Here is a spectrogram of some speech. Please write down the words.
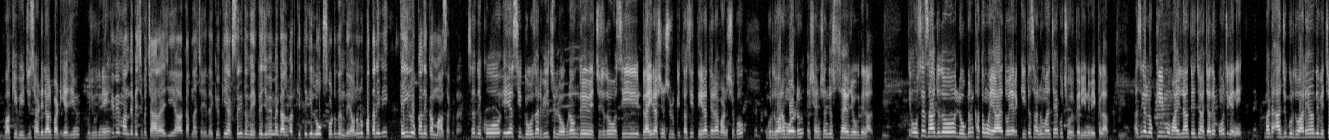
ਬਾਕੀ ਵੀਰ ਜੀ ਸਾਡੇ ਨਾਲ ਭਾਟੀਆ ਜੀ ਮੌਜੂਦ ਨੇ। ਕਿਵੇਂ ਮਨ ਦੇ ਵਿੱਚ ਵਿਚਾਰ ਆਇਆ ਜੀ ਆਹ ਕਰਨਾ ਚਾਹੀਦਾ? ਕਿਉਂਕਿ ਅਕਸਰ ਹੀ ਤਾਂ ਵੇਖਦੇ ਜਿਵੇਂ ਮੈਂ ਗੱਲਬਾਤ ਕੀਤੀ ਕਿ ਲੋਕ ਸੁੱਟ ਦਿੰਦੇ ਆ ਉਹਨਾਂ ਨੂੰ ਪਤਾ ਨਹੀਂ ਵੀ ਕਈ ਲੋਕਾਂ ਦੇ ਕੰਮ ਆ ਸਕਦਾ ਹੈ। ਸਰ ਦੇਖੋ ਇਹ ਅਸੀਂ 2020 ਚ ਲੋਕਡਾਊਨ ਦੇ ਵਿੱਚ ਜਦੋਂ ਅਸੀਂ ਡਰਾਈ ਰਾਸ਼ਨ ਸ਼ੁਰੂ ਕੀਤਾ ਸੀ 13 13 ਵੰਡ ਛਕੋ ਗੁਰਦੁਆਰਾ ਮਾਡਰਨ ਐਕਸਟੈਂਸ਼ਨ ਦੇ ਸਹਿਯੋਗ ਦੇ ਨਾਲ। ਤੇ ਉਸੇ ਸਾਲ ਜਦੋਂ ਲੋਕਡਾਊਨ ਖਤਮ ਹੋਇਆ 2021 ਤੇ ਸਾਨੂੰ ਮਨ ਚ ਆਇਆ ਕੁਝ ਹੋਰ ਕਰੀਏ ਨਿਵੇਕਲਾ। ਅਸੀਂ ਕਿਹਾ ਲੋਕੀ ਮੋਬਾਈਲਾਂ ਤੇ ਜਹਾਜ਼ਾਂ ਤੇ ਪਹੁੰਚ ਗਏ ਨੇ ਬਟ ਅੱਜ ਗੁਰਦੁਆਰਿਆਂ ਦੇ ਵਿੱਚ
